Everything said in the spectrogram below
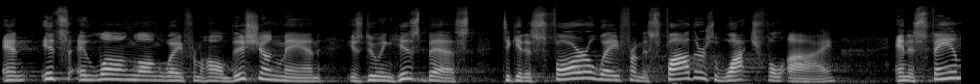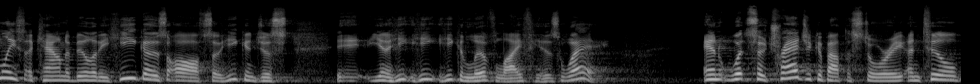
and it's a long, long way from home. This young man is doing his best to get as far away from his father's watchful eye and his family's accountability. He goes off so he can just, you know, he, he, he can live life his way. And what's so tragic about the story, until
